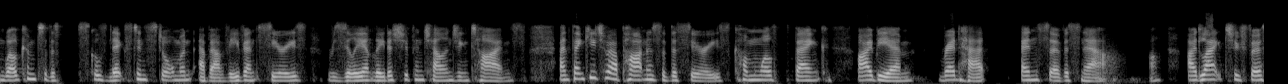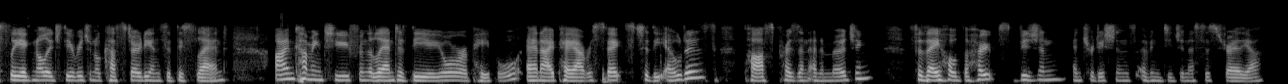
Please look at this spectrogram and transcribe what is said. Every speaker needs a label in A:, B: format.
A: Welcome to the school's next instalment of our V-vent series, Resilient Leadership in Challenging Times. And thank you to our partners of the series, Commonwealth Bank, IBM, Red Hat, and ServiceNow. I'd like to firstly acknowledge the original custodians of this land. I'm coming to you from the land of the Eora people, and I pay our respects to the elders, past, present, and emerging, for they hold the hopes, vision, and traditions of Indigenous Australia.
